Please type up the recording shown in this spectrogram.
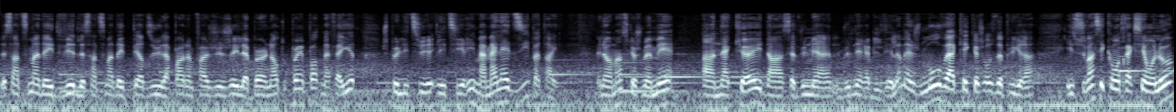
le sentiment d'être vide, le sentiment d'être perdu, la peur de me faire juger, le burn-out, ou peu importe ma faillite, je peux l'étirer, ma maladie peut-être. Mais le moment où je me mets en accueil dans cette vulnérabilité-là, mais je m'ouvre à quelque chose de plus grand. Et souvent, ces contractions-là,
